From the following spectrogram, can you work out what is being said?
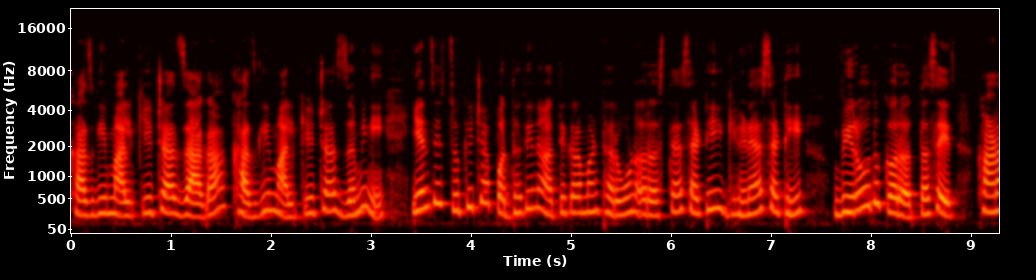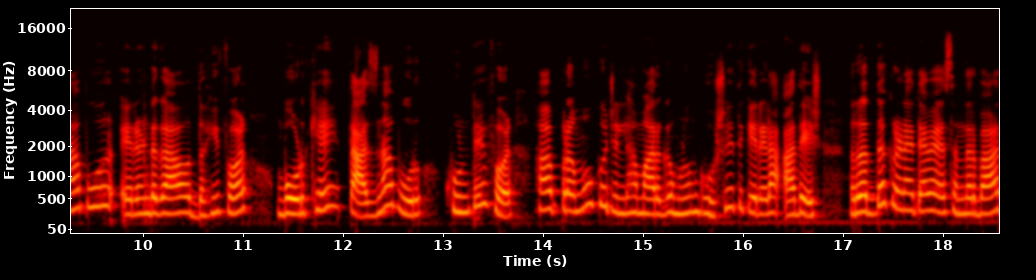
खाजगी मालकीच्या जागा खाजगी मालकीच्या जमिनी यांचे चुकीच्या पद्धतीनं अतिक्रमण ठरवून रस्त्यासाठी घेण्यासाठी विरोध करत तसेच खानापूर एरंडगाव दहिफळ बोडखे ताजनापूर खुंटेफळ हा प्रमुख जिल्हा मार्ग म्हणून घोषित केलेला आदेश रद्द करण्यात यावा यासंदर्भात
